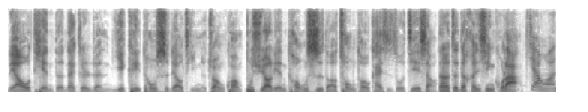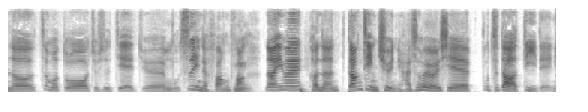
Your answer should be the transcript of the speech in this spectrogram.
聊天的那个人也可以同时了解你的状况，不需要连同事都要从头开始做介绍，那真的很辛苦啦。讲完了这么多，就是解决不适应的方法。嗯嗯、那因为可能刚进去，你还是会有一些。不知道的地雷，你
